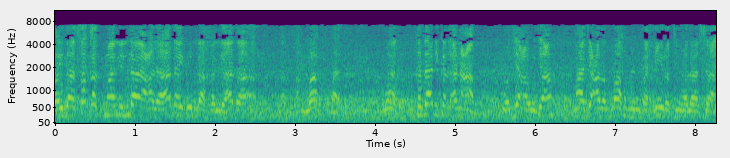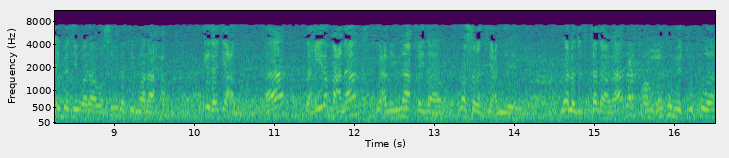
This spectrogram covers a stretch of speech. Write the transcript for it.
وإذا سقط ما لله على هذا يقول لا خلي هذا الله. وكذلك الأنعام. وجعل وجعل ما جعل الله من بحيرة ولا سائبة ولا وصيلة ولا حق إذا جعلوا ها بحيرة معناه يعني الناقة إذا وصلت يعني ولدت كذا هذا يقوم يتركوها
